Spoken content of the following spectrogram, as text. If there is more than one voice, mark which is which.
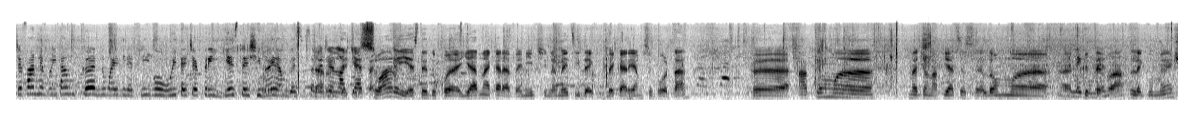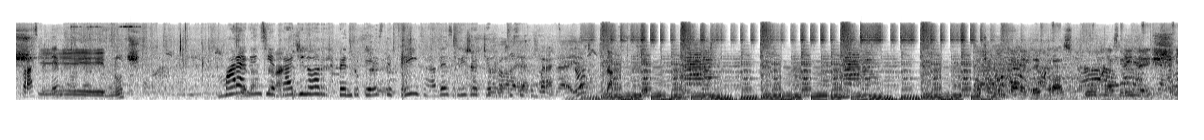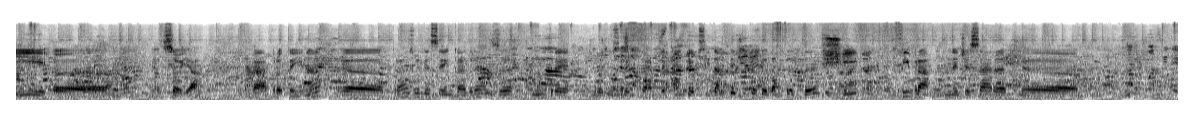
Speaker 1: Ștefan, ne uitam că nu mai vine frigul, uite ce frig este și noi ne-am găsit să
Speaker 2: Dar
Speaker 1: mergem la
Speaker 2: uite
Speaker 1: piață.
Speaker 2: ce soare este după iarna care a venit și nămeții de, pe care i-am suportat. Uh, Acum uh, mergem la piață să luăm uh,
Speaker 1: Legume.
Speaker 2: câteva legume și
Speaker 1: Proaspete.
Speaker 2: nuci.
Speaker 1: Mare
Speaker 2: de la
Speaker 1: atenție,
Speaker 2: săraci.
Speaker 1: dragilor, pentru că este frig, aveți grijă ce produse cumpărați, nu?
Speaker 2: Da. Mâncare de praz cu măsline și uh, soia ca proteină. Uh, prazurile se încadrează între produsele foarte antioxidante și totodată dă și fibra necesară uh,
